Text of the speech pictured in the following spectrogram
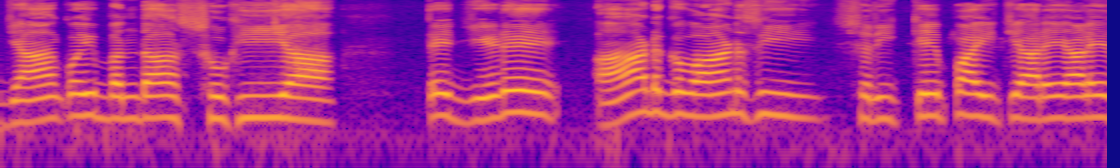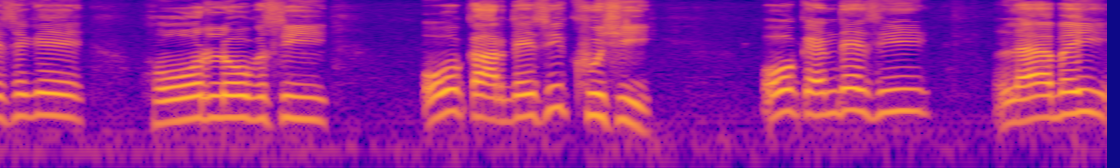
ਜਾਂ ਕੋਈ ਬੰਦਾ ਸੁਖੀ ਆ, ਤੇ ਜਿਹੜੇ ਆਂਢ ਗਵਾਂਢ ਸੀ, ਸ਼ਰੀਕੇ ਭਾਈਚਾਰੇ ਵਾਲੇ ਸੀਗੇ, ਹੋਰ ਲੋਕ ਸੀ, ਉਹ ਕਰਦੇ ਸੀ ਖੁਸ਼ੀ। ਉਹ ਕਹਿੰਦੇ ਸੀ ਲੈ ਬਈ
